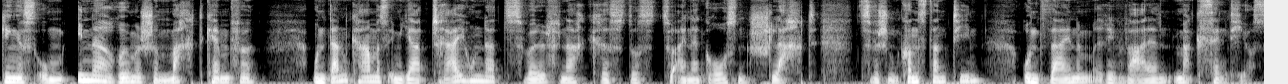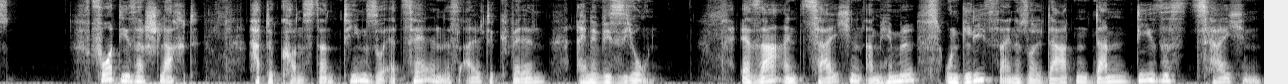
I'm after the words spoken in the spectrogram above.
ging es um innerrömische Machtkämpfe, und dann kam es im Jahr 312 nach Christus zu einer großen Schlacht zwischen Konstantin und seinem Rivalen Maxentius. Vor dieser Schlacht hatte Konstantin, so erzählen es alte Quellen, eine Vision. Er sah ein Zeichen am Himmel und ließ seine Soldaten dann dieses Zeichen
